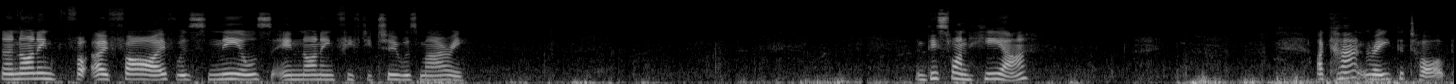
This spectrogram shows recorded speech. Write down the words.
No, 1905 was Niels and 1952 was Mari. And this one here, I can't read the top.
